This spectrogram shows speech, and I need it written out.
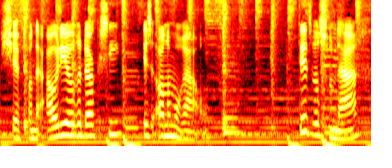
Chef van de audioredactie is Anne Moraal. Dit was vandaag.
